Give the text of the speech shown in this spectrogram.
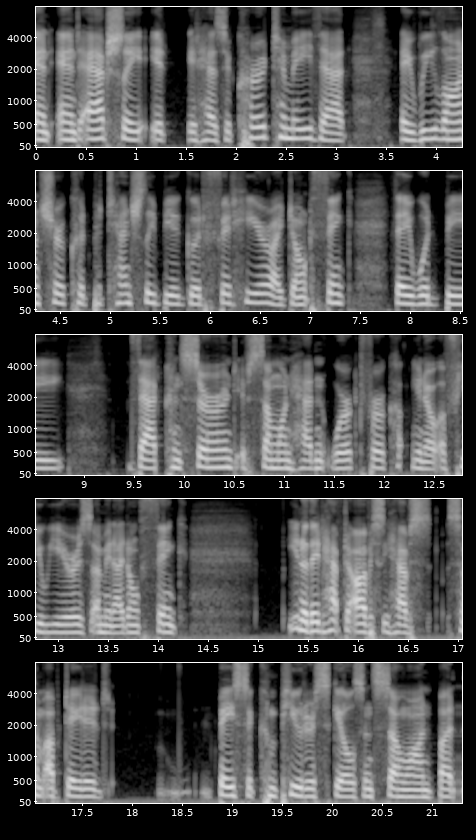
and and actually, it it has occurred to me that a relauncher could potentially be a good fit here. I don't think they would be that concerned if someone hadn't worked for you know a few years. I mean, I don't think you know they'd have to obviously have s- some updated basic computer skills and so on, but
